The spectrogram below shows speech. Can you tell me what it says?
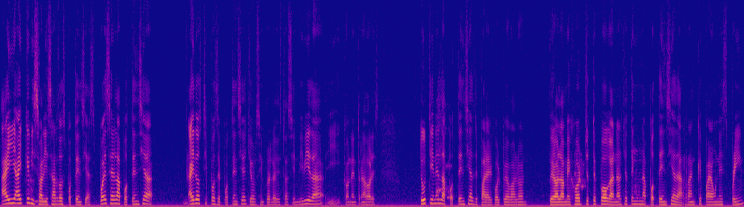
ahí hay que visualizar dos potencias. Puede ser la potencia, hay dos tipos de potencia, yo siempre lo he visto así en mi vida y con entrenadores. Tú tienes la potencia de, para el golpeo de balón, pero a lo mejor yo te puedo ganar, yo tengo una potencia de arranque para un sprint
